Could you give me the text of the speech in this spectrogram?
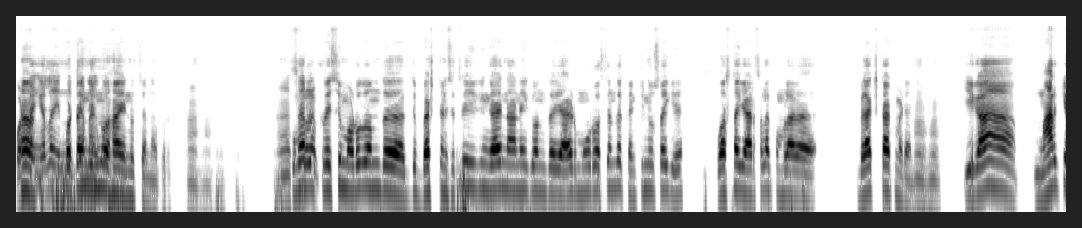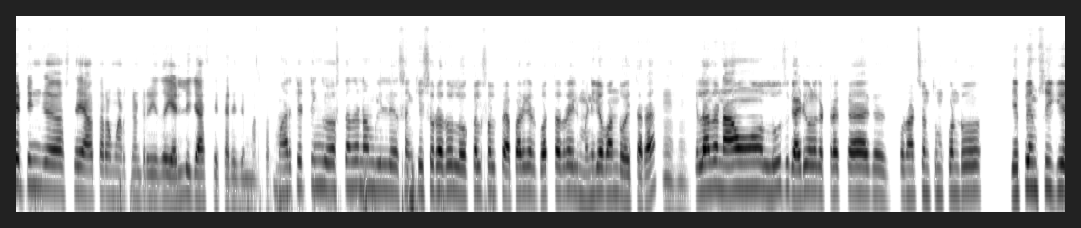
ಕೊಟ್ಟಂಗೆಲ್ಲ ಇನ್ನು ಇನ್ನು ಚೆನ್ನಾಗಿ ಹಾ ಇನ್ನೂ ಚೆನ್ನಾಗಿ ಬರುತ್ತೆ. ಸರ್ ಕೃಷಿ ಮಾಡೋದೊಂದು ಅಗ್ದಿ ಬೆಸ್ಟ್ ಅನ್ಸೈತ್ರಿ ಈಗ ಹಿಂಗಾಗಿ ನಾನು ಈಗ ಒಂದ್ ಎರಡ್ ಮೂರ್ ವರ್ಷದಿಂದ ಕಂಟಿನ್ಯೂಸ್ ಆಗಿ ಹೊಸದಾಗಿ ಎರಡ್ ಸಲ ಕುಂಬಳ ಬೆಳಕ್ ಸ್ಟಾರ್ಟ್ ಮಾಡ್ಯಾನ ಈಗ ಮಾರ್ಕೆಟಿಂಗ್ ವ್ಯವಸ್ಥೆ ಯಾವ ತರ ಮಾಡ್ಕೊಂಡ್ರಿ? ಇದು ಎಲ್ಲಿ ಜಾಸ್ತಿ ಖರೀದಿ ಮಾಡ್ತಾರೆ? ಮಾರ್ಕೆಟಿಂಗ್ ವ್ಯವಸ್ಥೆ ಅಂದ್ರೆ ನಮ್ಗೆ ಇಲ್ಲಿ ಸಂಕೇಶ್ವರ ಅದು ಲೋಕಲ್ ಸ್ವಲ್ಪ ವ್ಯಾಪಾರಿಗರು ಗೊತ್ತಾದ್ರೆ ಇಲ್ಲಿ ಮನೆಗೆ ಬಂದು ಹೋಯ್ತಾರ ಹ್ಮ್ ಹ್ಮ್. ಇಲ್ಲಾಂದ್ರೆ ನಾವು ಲೂಸ್ ಗಾಡಿ ಒಳಗ ಟ್ರಕ್ ನಡ್ಸ್ಕೊಂಡ್ ತುಂಬಿಕೊಂಡು ಎ ಪಿ ಎಂ ಸಿಗೆ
